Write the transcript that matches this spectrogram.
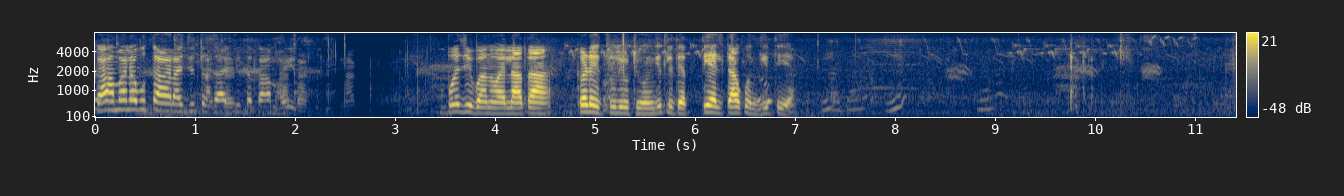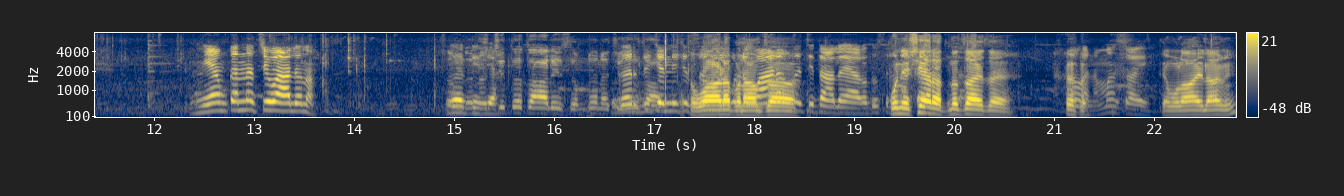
कामाला उतारा जिथं जाय तिथं काम आहे भजी बनवायला आता कडे चुली ठेवून घेतली त्यात तेल टाकून घेते. या नेमकं नचिव आलं ना. गर्दीच्या. गर्दीच्या नीचे वाडा पण आमचा आलाय दुसरं पुणे शहरात न जायचं आहे हो ना, मग काय? त्यामुळं आईला आम्ही.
